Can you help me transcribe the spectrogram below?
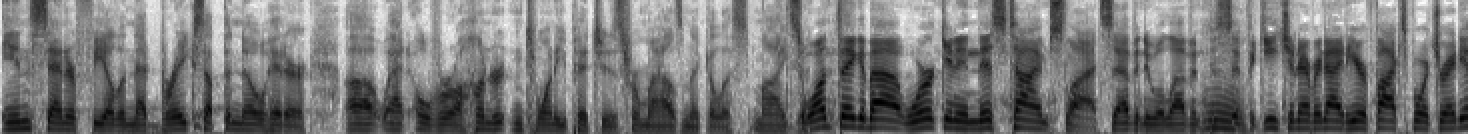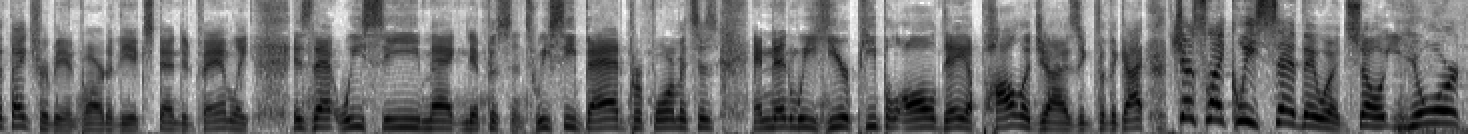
in center field, and that breaks up the no hitter uh, at over 120 pitches for Miles Mikolas. My So one thing about working in this time slot, 7 to 11 Mm. Pacific, each and every night here at Fox Sports Radio, thanks for being part of the extended family, is that we see magnificence. We see bad performances, and then we hear people all day apologizing for the guy, just like we said they would. So your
